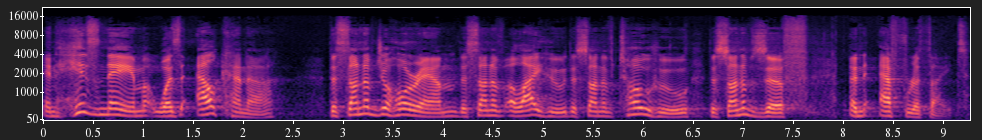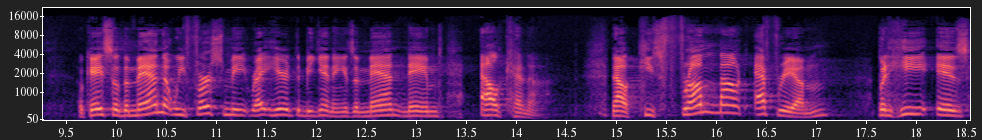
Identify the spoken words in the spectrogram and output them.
and his name was Elkanah, the son of Jehoram, the son of Elihu, the son of Tohu, the son of Ziph, an Ephrathite. Okay, so the man that we first meet right here at the beginning is a man named Elkanah. Now, he's from Mount Ephraim, but he is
